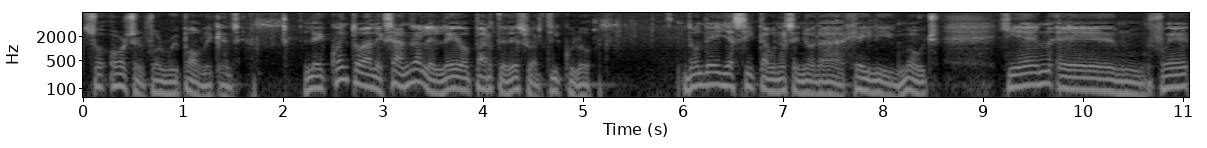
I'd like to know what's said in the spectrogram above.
so urgent for Republicans. Le cuento a Alexandra, le leo parte de su artículo donde ella cita a una señora Hayley Moch, quien eh, fue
